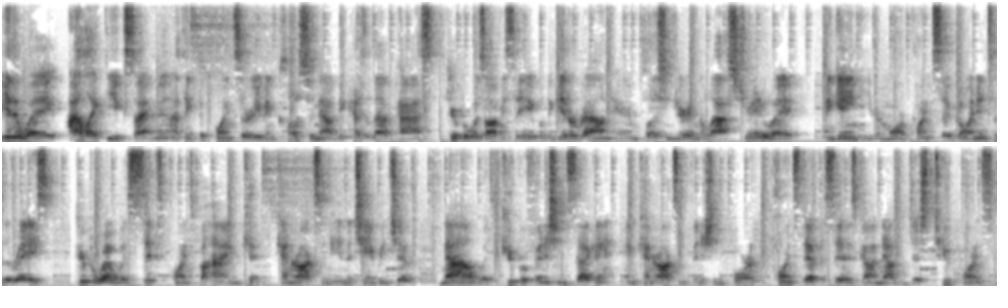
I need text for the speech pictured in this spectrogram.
Either way, I like the excitement. I think the points are even closer now because of that pass. Cooper was obviously able to get around Aaron Plessinger in the last straightaway and gain even more points. So going into the race, Cooper Webb was six points behind Ken Roczen in the championship. Now, with Cooper finishing second and Ken Roczen finishing fourth, points deficit has gone down to just two points,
